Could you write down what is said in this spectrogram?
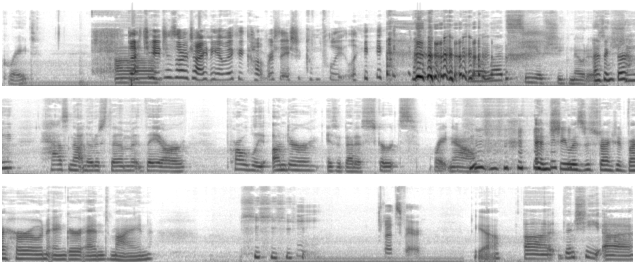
Great. that Uh, changes our dynamic and conversation completely. well, let's see if she noticed. I think they're- she has not noticed them. They are probably under Isabetta's skirts right now. and she was distracted by her own anger and mine. That's fair. Yeah. Uh, then she, uh,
